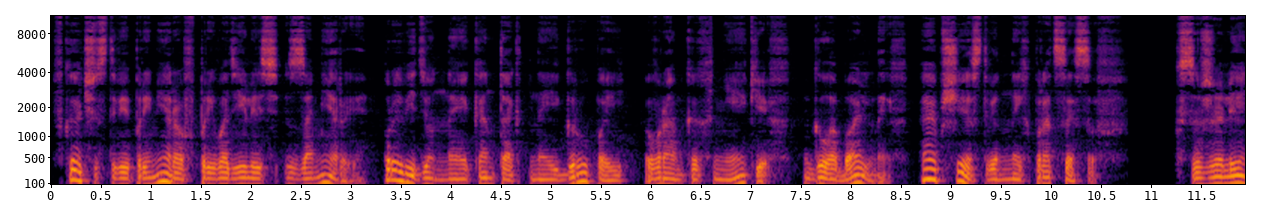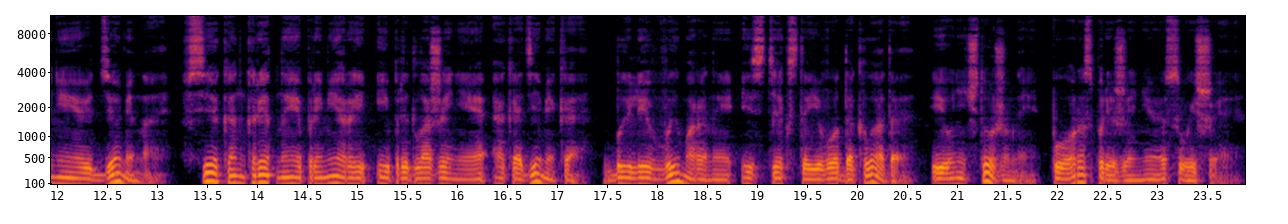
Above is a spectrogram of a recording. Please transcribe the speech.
В качестве примеров приводились замеры, проведенные контактной группой в рамках неких глобальных общественных процессов. К сожалению Демина, все конкретные примеры и предложения академика были вымораны из текста его доклада и уничтожены по распоряжению свыше.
